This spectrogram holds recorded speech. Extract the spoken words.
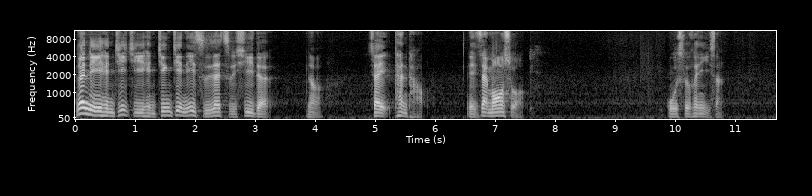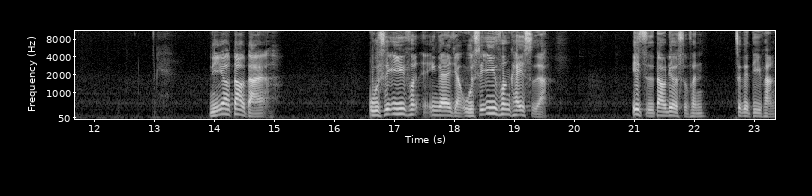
那你很积极、很精进，一直在仔细的啊，在探讨，也在摸索。五十分以上，你要到达五十一分，应该来讲五十一分开始啊，一直到六十分这个地方，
